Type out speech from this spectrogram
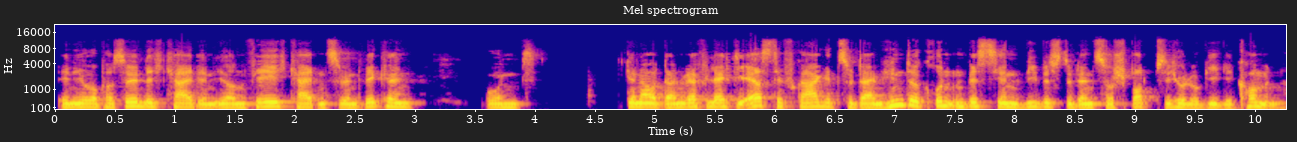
in ihrer Persönlichkeit, in ihren Fähigkeiten zu entwickeln. Und genau, dann wäre vielleicht die erste Frage zu deinem Hintergrund ein bisschen. Wie bist du denn zur Sportpsychologie gekommen?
